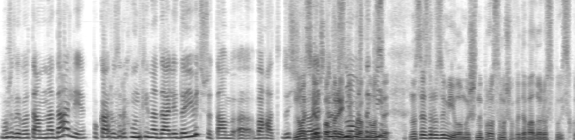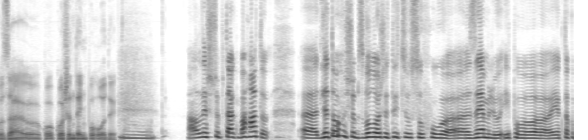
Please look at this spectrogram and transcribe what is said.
Можливо, там надалі, поки розрахунки надалі дають, що там е, багато дощів. Ну, але я ж кажу, попередні знову таки. Ну, це зрозуміло. Ми ж не просимо, щоб ви давали розписку за е, кожен день погоди. От. Але щоб так багато, е, для того, щоб зволожити цю суху е, землю і по, як так,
